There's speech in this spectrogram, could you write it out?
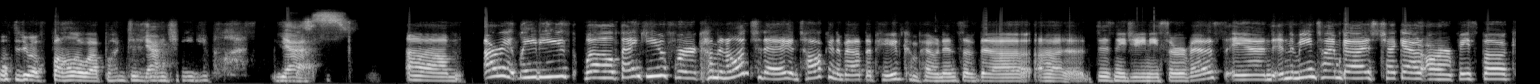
We'll have to do a follow up on Disney Yeah. Genie Plus. yes. Um, all right, ladies. Well, thank you for coming on today and talking about the paid components of the uh, Disney Genie service. And in the meantime, guys, check out our Facebook,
